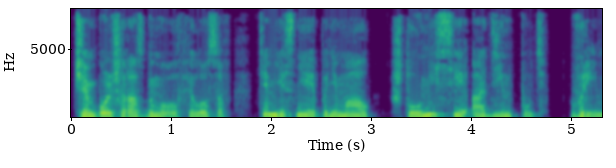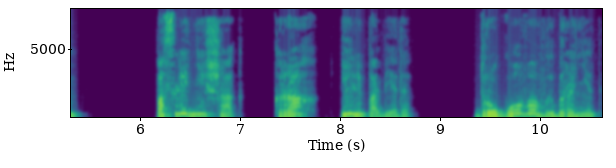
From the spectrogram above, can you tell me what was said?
Чем больше раздумывал философ, тем яснее понимал, что у миссии один путь — в Рим. Последний шаг — крах или победа. Другого выбора нет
